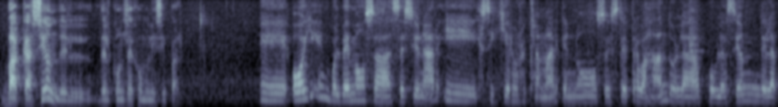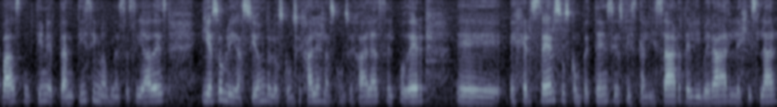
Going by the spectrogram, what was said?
vacación del, del Consejo Municipal? Eh, hoy volvemos a sesionar y sí quiero reclamar que no se esté trabajando. La población de La Paz tiene tantísimas necesidades y es obligación de los concejales, las concejalas, el poder eh, ejercer sus competencias, fiscalizar, deliberar, legislar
